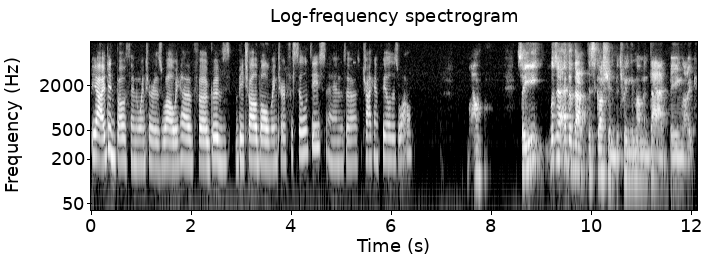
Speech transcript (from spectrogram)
Yeah, I did both in winter as well. We have uh, good beach volleyball winter facilities and uh, track and field as well. Wow. So you was there ever that discussion between your mum and dad being like,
